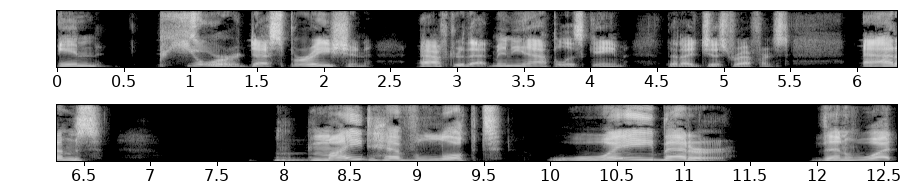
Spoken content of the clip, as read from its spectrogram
in pure desperation after that Minneapolis game that I just referenced. Adams might have looked way better than what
